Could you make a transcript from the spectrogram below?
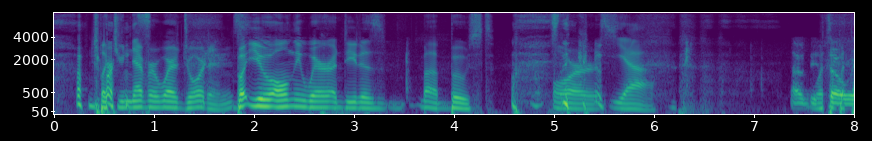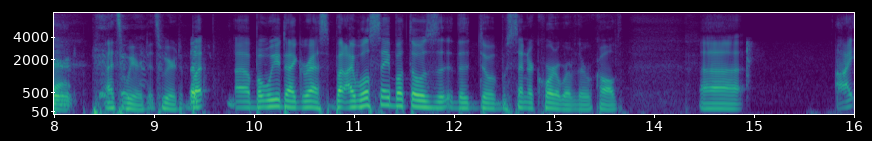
But you never wear Jordans. but you only wear Adidas uh, Boost. or yeah, That would be What's so up with weird. That's weird. It's weird. But uh, but we digress. But I will say about those uh, the, the center court or whatever they were called. Uh, I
